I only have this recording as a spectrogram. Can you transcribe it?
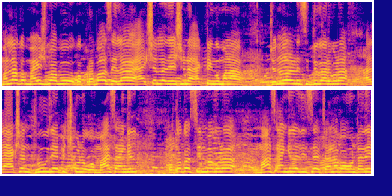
మళ్ళీ ఒక మహేష్ బాబు ఒక ప్రభాస్ ఎలా యాక్షన్లో చేసిన యాక్టింగ్ మన జొన్నలాంటి సిద్ధు గారు కూడా అలా యాక్షన్ ప్రూవ్ చేయించుకుని ఒక మాస్ యాంగిల్. ప్రతి ఒక్క సినిమా కూడా మాస్ యాంగిల్లో తీస్తే చాలా బాగుంటుంది.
